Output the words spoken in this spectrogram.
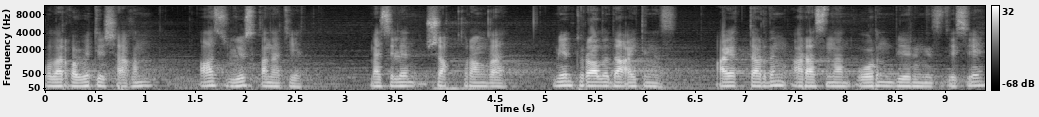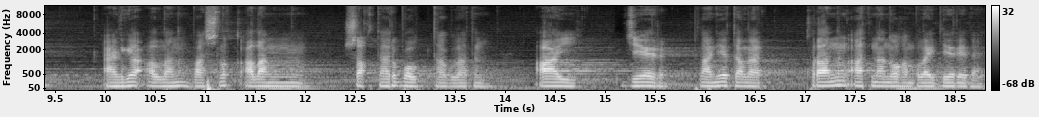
оларға өте шағын аз үлес қана тиеді мәселен ұшақ құранға мен туралы да айтыңыз. Аяттардың арасынан орын беріңіз десе әлгі алланың басшылық алаңының ұшақтары болып табылатын. Ай жер планеталар құранның атынан оған былай дер еді.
